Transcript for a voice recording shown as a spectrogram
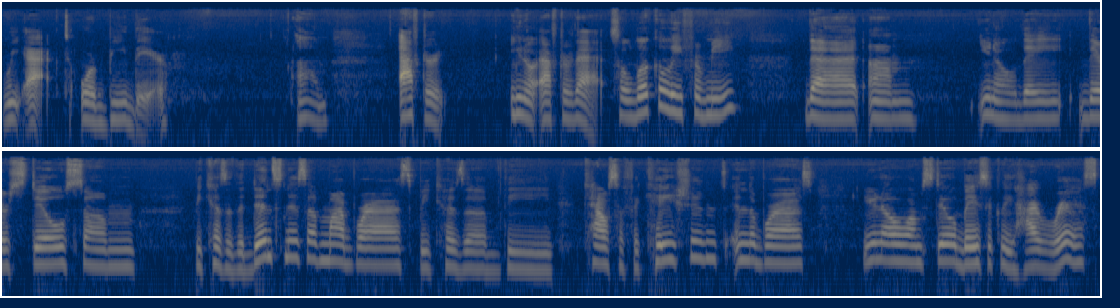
react or be there. Um, after, you know, after that. So luckily for me, that um, you know they there's still some because of the denseness of my breast, because of the calcifications in the breast, you know, I'm still basically high risk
